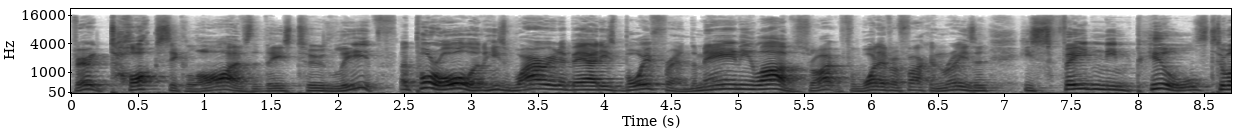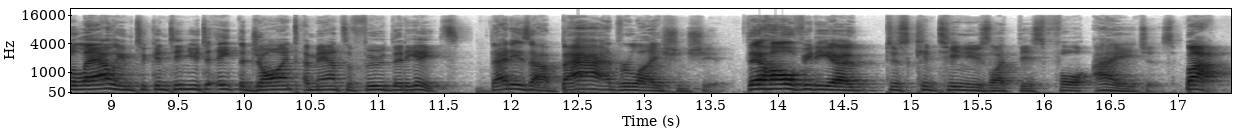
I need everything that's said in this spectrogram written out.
very toxic lives that these two live. Like poor Orlin, he's worried about his boyfriend, the man he loves, right? For whatever fucking reason. He's feeding him pills to allow him to continue to eat the giant amounts of food that he eats. That is a bad relationship. Their whole video just continues like this for ages. But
